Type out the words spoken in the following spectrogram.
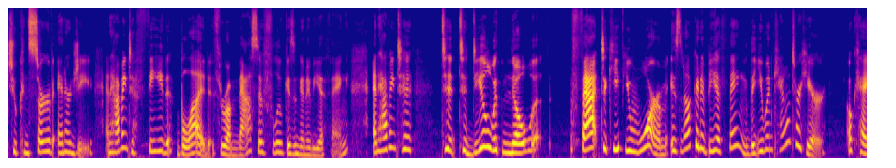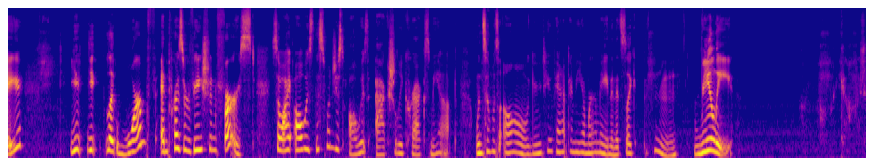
to conserve energy, and having to feed blood through a massive fluke isn't going to be a thing. And having to to to deal with no fat to keep you warm is not going to be a thing that you encounter here. Okay? You, you like warmth and preservation first. So I always this one just always actually cracks me up when someone's oh you're too fat to be a mermaid and it's like hmm really. Oh my god.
